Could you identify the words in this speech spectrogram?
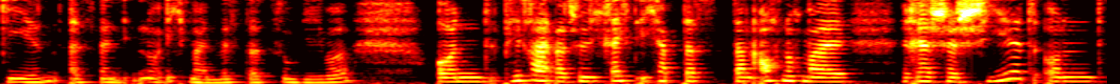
gehen, als wenn nur ich meinen Mist dazugebe. Und Petra hat natürlich recht. Ich habe das dann auch noch mal recherchiert und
